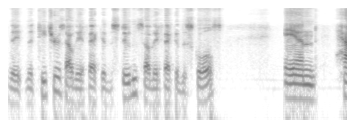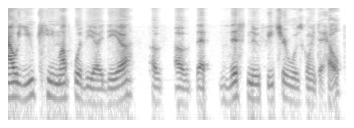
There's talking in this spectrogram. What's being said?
the the teachers, how they affected the students, how they affected the schools, and how you came up with the idea of of that this new feature was going to help,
